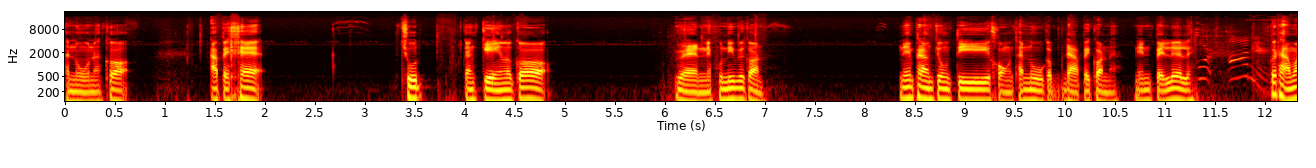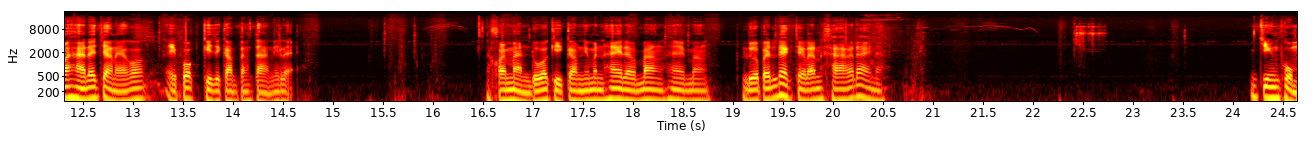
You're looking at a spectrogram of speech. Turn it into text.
ธนูนะก็เอาไปแค่ ชุดกางเกงแล้วก็แหวนในพวกนี้ไปก่อน เน้นพลังโจมตีของธนูกับดาบไปก่อนนะเน้นไปเรื่อยเลย ก็ถามว่าหาได้จากไหนก็ไอพวกกิจกรรมต่าง ๆ นี่แหละคอยหมั่นดูว่ากิจกรรมนี้มันให้อะไรบ้างให้บ้างหรือไปแลกจากร้านค้าก็ได้นะ จริงผม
